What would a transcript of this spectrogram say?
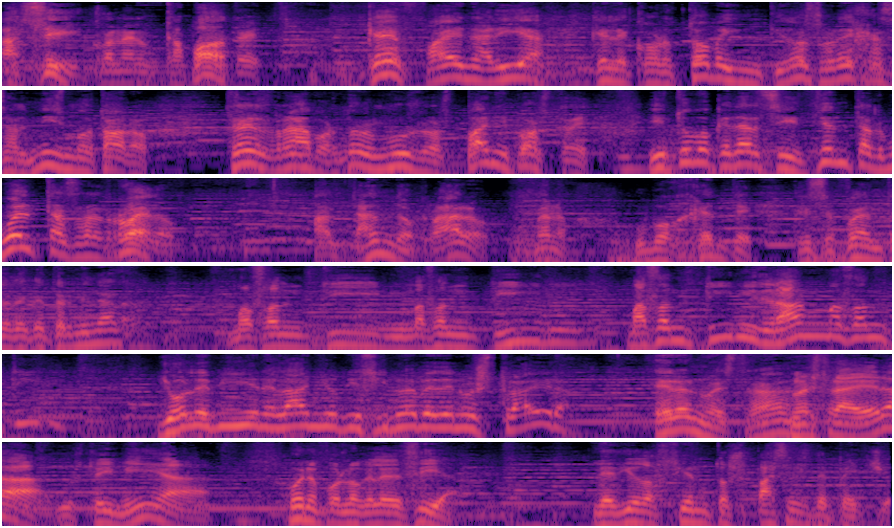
así, con el capote. ¿Qué faena haría que le cortó 22 orejas al mismo toro? Tres rabos, dos muslos, pan y postre. Y tuvo que dar 600 vueltas al ruedo. Andando, claro. Bueno, hubo gente que se fue antes de que terminara. Mazantini, Mazantini, Mazantini, gran Mazantini. Yo le vi en el año 19 de nuestra era. Era nuestra. Nuestra era, usted y mía. Bueno, pues lo que le decía. Le dio 200 pases de pecho,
